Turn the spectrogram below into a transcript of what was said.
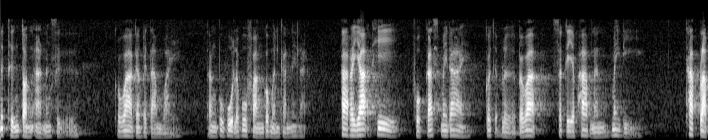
นึกถึงตอนอ่านหนังสือ ก็ว่ากันไปตามวัยทั้งผู้พูดและผู้ฟังก็เหมือนกันนี่แหละ ถ้าระยะที่โฟกัสไม่ได้ก็จะเบลอแปลว่า ศักยภาพนั้นไม่ดี ถ้าปรับ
